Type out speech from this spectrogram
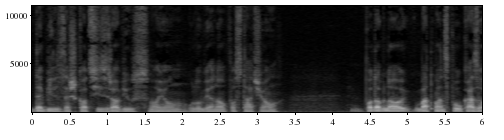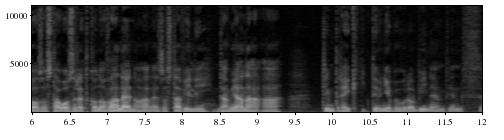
debil ze Szkocji zrobił z moją ulubioną postacią. Podobno Batman spółka ZOO zostało zretkonowane, no ale zostawili Damiana, a Tim Drake nigdy nie był Robinem, więc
